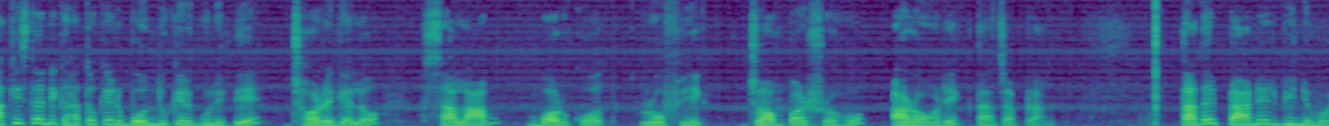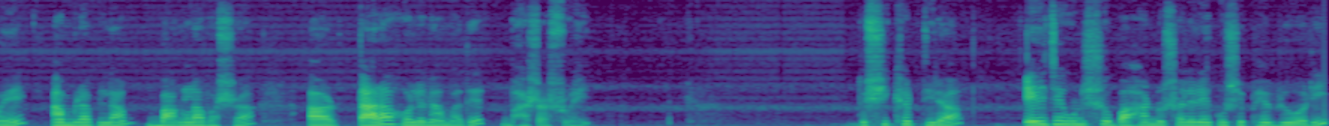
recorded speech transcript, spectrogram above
পাকিস্তানি ঘাতকের বন্দুকের গুলিতে ঝরে গেল সালাম, বরকত, রফিক জব্বার সহ আরও অনেক তাজা প্রাণ। তাদের প্রাণের বিনিময়ে আমরা পেলাম বাংলা ভাষা আর তারা হলেন আমাদের ভাষা শহীদ। তো শিক্ষার্থীরা, এই যে উনিশশো সালের একুশে ফেব্রুয়ারি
